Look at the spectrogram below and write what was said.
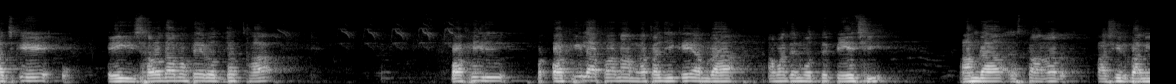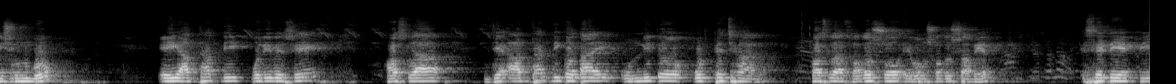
আজকে এই সারদা মঠের অধ্যক্ষা অখিল, অখিলা প্রাণা মাতাজিকে আমরা আমাদের মধ্যে পেয়েছি। আমরা তার আশীর্বাণী শুনব। এই আধ্যাত্মিক পরিবেশে হসলা যে আধ্যাত্মিকতায় উন্নীত করতে চান হসলা সদস্য এবং সদস্যদের, সেটি একটি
